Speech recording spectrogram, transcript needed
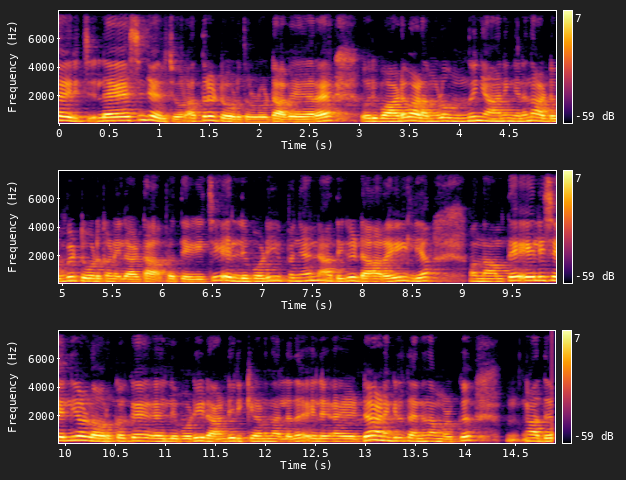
ചകിരിച്ച് ലേശം ചകിരിച്ചോറ് അത്ര ഇട്ട് കൊടുത്തുള്ളൂ കേട്ടോ വേറെ ഒരുപാട് വളങ്ങളൊന്നും ഞാനിങ്ങനെ നടുമ്പ് ഇട്ട് കൊടുക്കണില്ല കേട്ടോ പ്രത്യേകിച്ച് എല്ലുപൊടി ഇപ്പം ഞാൻ അധികം ഇടാറേ ഇല്ല. ഒന്നാമത്തെ എലി ശല്യമുള്ളവർക്കൊക്കെ എല്ലുപൊടി ഇടാണ്ടിരിക്കുകയാണ് നല്ലത്. ഇടുകയാണെങ്കിൽ തന്നെ നമ്മൾക്ക് അത്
